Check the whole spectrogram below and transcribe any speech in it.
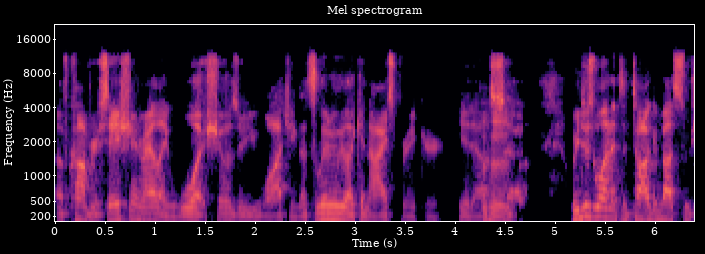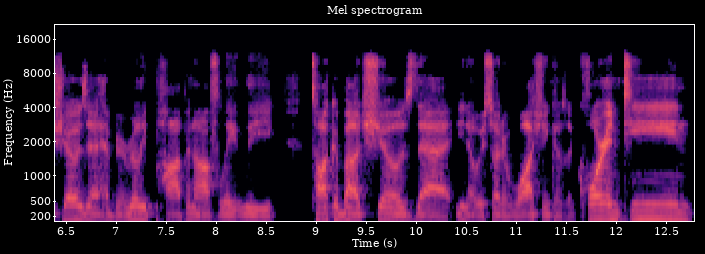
of conversation, right? Like what shows are you watching? That's literally like an icebreaker, you know. Mhm. So we just wanted to talk about some shows that have been really popping off lately. Talk about shows that you know we started watching because of quarantine,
